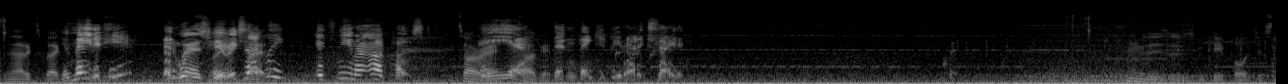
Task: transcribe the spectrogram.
Did not expect. You made it here. And where's here exactly? It's Niima Outpost. It's all right. Yeah, all didn't think you'd be that excited. Hmm, These are some people just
